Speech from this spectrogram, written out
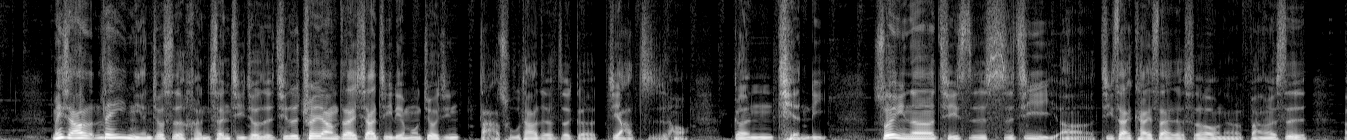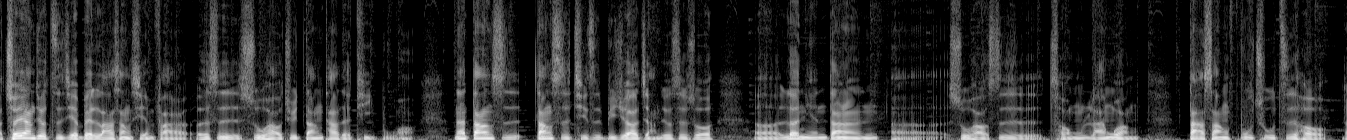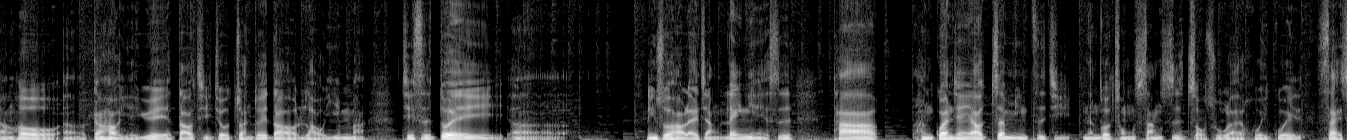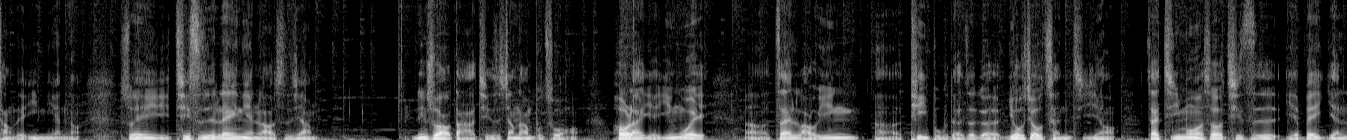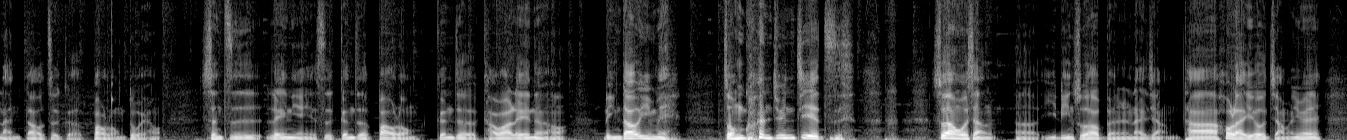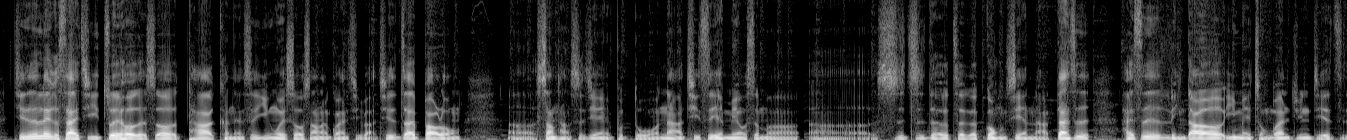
没想到那一年就是很神奇，就是其实崔样在夏季联盟就已经打出他的这个价值哈跟潜力，所以呢，其实实际啊季赛开赛的时候呢，反而是啊崔样就直接被拉上先发了，而是书豪去当他的替补哦。那当时当时其实必须要讲，就是说。呃，那年当然，呃，书豪是从篮网大伤复出之后，然后呃，刚好也约也到期，就转队到老鹰嘛。其实对呃林书豪来讲，那一年也是他很关键，要证明自己能够从伤势走出来，回归赛场的一年哦。所以其实那一年，老实讲，林书豪打其实相当不错哦。后来也因为呃，在老鹰呃替补的这个优秀成绩哦，在季末的时候，其实也被延揽到这个暴龙队哦，甚至那一年也是跟着暴龙，跟着卡瓦雷呢哈，领到一枚总冠军戒指。虽然我想，呃，以林书豪本人来讲，他后来也有讲嘛，因为其实那个赛季最后的时候，他可能是因为受伤的关系吧。其实，在暴龙呃上场时间也不多，那其实也没有什么呃实质的这个贡献啦，但是还是领到一枚总冠军戒指。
